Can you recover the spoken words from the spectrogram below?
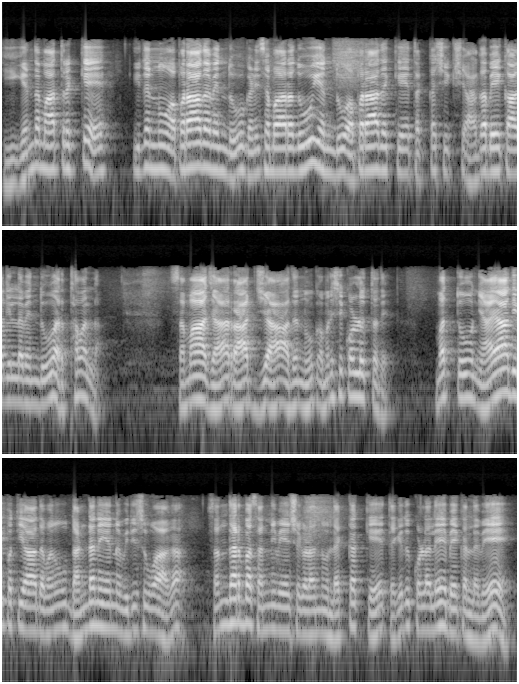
ಹೀಗೆಂದ ಮಾತ್ರಕ್ಕೆ ಇದನ್ನು ಅಪರಾಧವೆಂದು ಗಣಿಸಬಾರದು ಎಂದು ಅಪರಾಧಕ್ಕೆ ತಕ್ಕ ಶಿಕ್ಷೆ ಆಗಬೇಕಾಗಿಲ್ಲವೆಂದೂ ಅರ್ಥವಲ್ಲ. ಸಮಾಜ, ರಾಜ್ಯ ಅದನ್ನು ಗಮನಿಸಿಕೊಳ್ಳುತ್ತದೆ. ಮತ್ತು ನ್ಯಾಯಾಧಿಪತಿಯಾದವನು ದಂಡನೆಯನ್ನು ವಿಧಿಸುವಾಗ ಸಂದರ್ಭ ಸನ್ನಿವೇಶಗಳನ್ನು ಲೆಕ್ಕಕ್ಕೆ ತೆಗೆದುಕೊಳ್ಳಲೇಬೇಕಲ್ಲವೇ?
